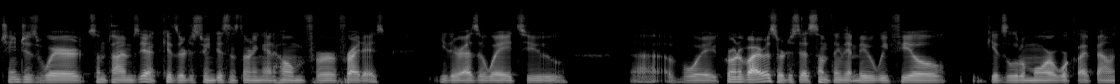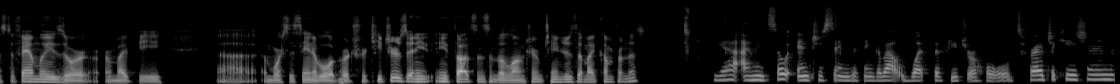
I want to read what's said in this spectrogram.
changes where sometimes, yeah, kids are just doing distance learning at home for Fridays, either as a way to uh, avoid coronavirus or just as something that maybe we feel gives a little more work life balance to families or, or might be uh, a more sustainable approach for teachers? Any, any thoughts on some of the long term changes that might come from this? Yeah, I mean, so interesting to think about what the future holds for education.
